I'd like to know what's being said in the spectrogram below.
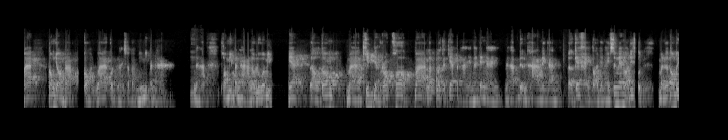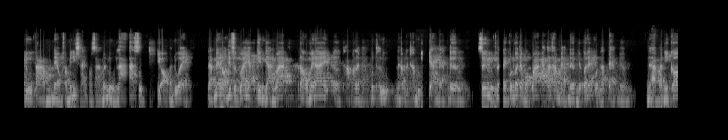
ว่าต้องยอมรับก่อนว่ากฎหมายฉบับนี้มีปัญหาอืมนะครับ พอมีปัญหาเรารู้ว่ามีเนี่ยเราต้องมาคิดอย่างรอบคอบว่าแล้วเราจะแก้ปัญหาอย่างนั้นยังไงนะครับ เดินทางในการแก้ไขต่ออยังไง ซึ่งแน่นอนที่สุด มันก็ต้องไปดูตามแนวคำวินิจฉัยของศารมนูญล่าสุดที่ออกมาด้วยนะครับแน่นอนที่สุดว่าอยากยืนยันว่าเราไม่ได้เอ่อทำอะไรแบบมุทะลุนะครับหรือทำทุกอย่างแบบเดิม ซึ่งหลายคนก็จะบอกว่าถ้าทำแบบเดิมเดี๋ยวก็ได้ผลลัพธ์แบบเดิมนะครับ อันนี้ก็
